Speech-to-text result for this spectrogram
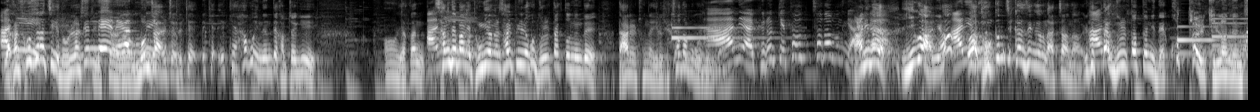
약간 아니, 소스라치게 놀랄 수도 근데 내가 있어요. 눈을- 뭔지 알죠? 이렇게 이렇게 이렇게 하고 있는데 갑자기 어 약간 아니. 상대방의 동향을 살피려고 눈을 딱 떴는데 나를 존나 이렇게 쳐다보고 있는 거야. 아니야 그렇게 터, 쳐다보는 게 아니라 아니면 이거 아니야? 아니, 와, 눈- 더 끔찍한 생각 났잖아. 이렇게 아니. 딱 눈을 떴더니 내 코털 길렀는지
